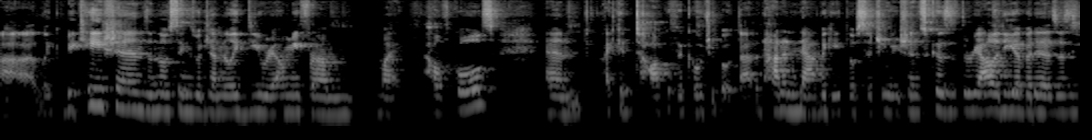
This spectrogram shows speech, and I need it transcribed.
uh, like vacations, and those things would generally derail me from my health goals. And I could talk with a coach about that and how to navigate those situations because the reality of it is, is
